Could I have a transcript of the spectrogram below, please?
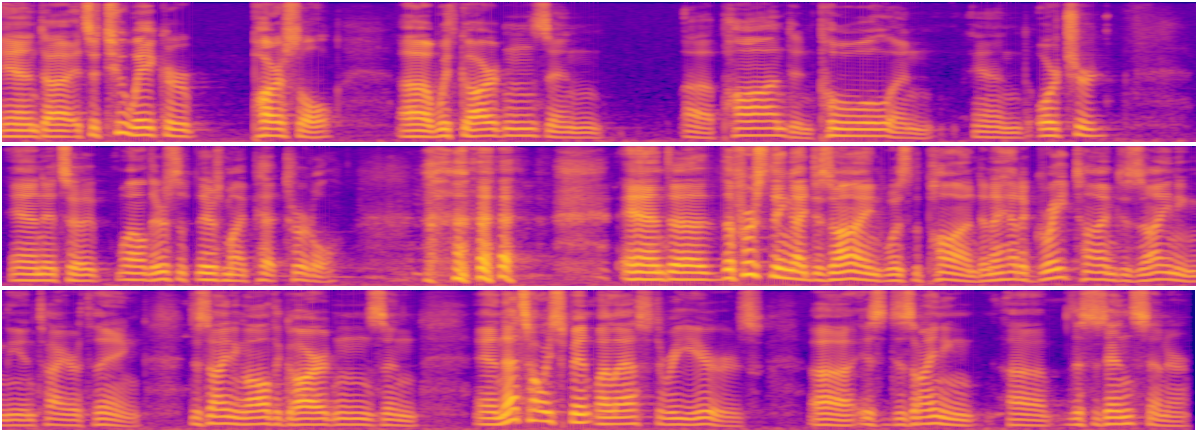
And uh, it's a two acre parcel with gardens and pond and pool and and orchard. And it's a, well, there's, there's my pet turtle. and uh, the first thing I designed was the pond. And I had a great time designing the entire thing, designing all the gardens. And, and that's how I spent my last three years, uh, is designing uh, this Zen Center.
